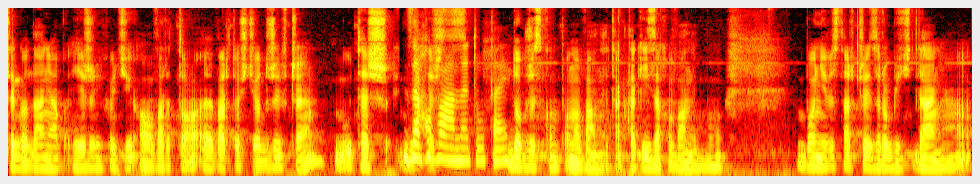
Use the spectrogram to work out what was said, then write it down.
tego dania, jeżeli chodzi o warto, e, wartości odżywcze, był też zachowany był też tutaj. Dobrze skomponowany, tak, taki zachowany, bo bo nie wystarczy zrobić dania,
